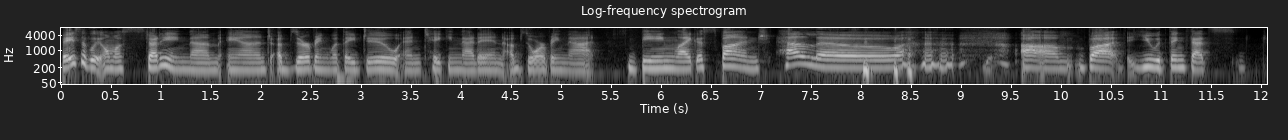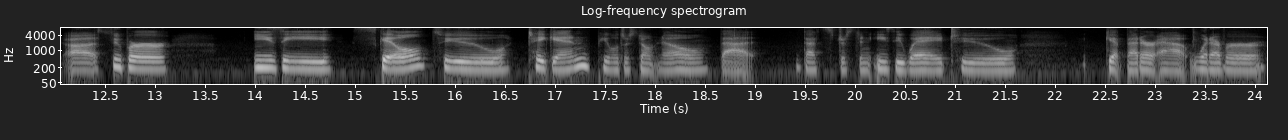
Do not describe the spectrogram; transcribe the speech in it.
basically almost studying them and observing what they do and taking that in, absorbing that, being like a sponge. Hello. um, but you would think that's a super easy skill to take in. People just don't know that that's just an easy way to get better at whatever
